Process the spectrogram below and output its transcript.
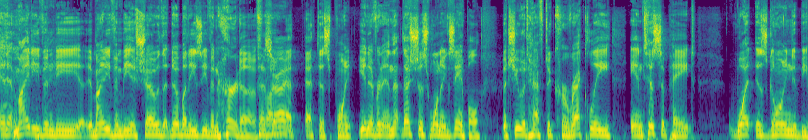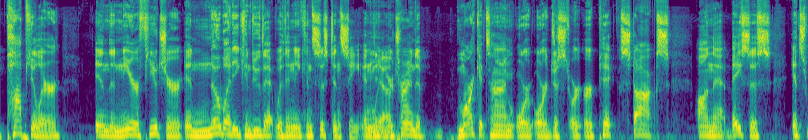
and it might even be it might even be a show that nobody's even heard of That's right. at, at this point you never and that, that's just one example but you would have to correctly anticipate what is going to be popular in the near future and nobody can do that with any consistency and when Yeah. you're trying to market time or or just or, or pick stocks on that basis it's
